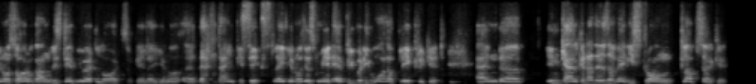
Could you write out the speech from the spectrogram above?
you know Sourav Ganguly's debut at Lords. Okay, like you know uh, that '96, like you know, just made everybody wanna play cricket, and uh, in Calcutta, there is a very strong club circuit.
